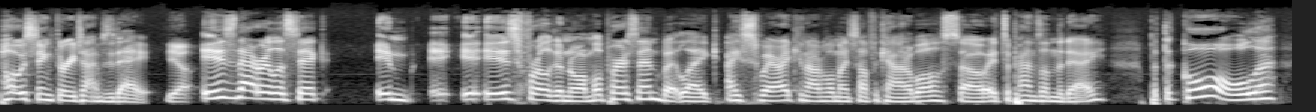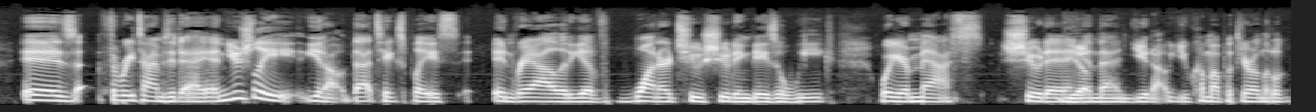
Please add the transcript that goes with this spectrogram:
posting three times a day. Yeah. Is that realistic? In, it is for like a normal person, but like I swear I cannot hold myself accountable. So it depends on the day. But the goal is three times a day. And usually, you know, that takes place in reality of one or two shooting days a week where you're mass shooting Yep. and then, you know, you come up with your own little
